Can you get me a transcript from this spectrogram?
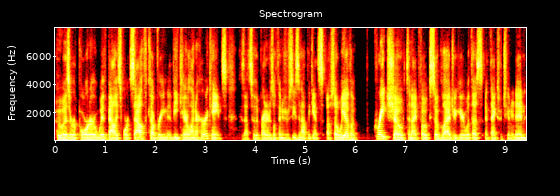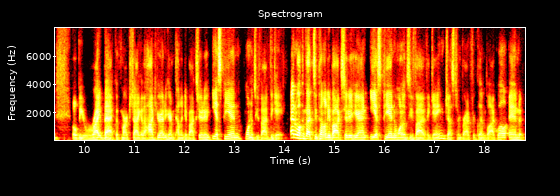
who is a reporter with Bally Sports South covering the Carolina Hurricanes, because that's who the Predators will finish their season up against. So we have a great show tonight, folks. So glad you're here with us, and thanks for tuning in. We'll be right back with Mark Scheig, the hockey writer here on Penalty Box Radio, ESPN 1025 The Game. And welcome back to Penalty Box Radio here on ESPN 1025 The Game. Justin Bradford, Glenn Blackwell, and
